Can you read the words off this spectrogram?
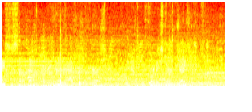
actually settled down pretty good after the first, you know, before they started judging.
